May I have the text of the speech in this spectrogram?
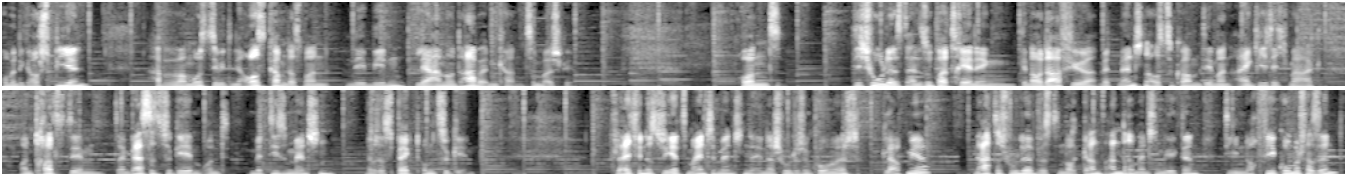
unbedingt auch spielen, aber man muss mit ihnen auskommen, dass man neben ihnen lernen und arbeiten kann, zum Beispiel. Und die Schule ist ein super Training, genau dafür, mit Menschen auszukommen, die man eigentlich nicht mag und trotzdem sein Bestes zu geben und mit diesen Menschen mit Respekt umzugehen. Vielleicht findest du jetzt manche Menschen in der Schule schon komisch. Glaub mir, nach der Schule wirst du noch ganz andere Menschen begegnen, die noch viel komischer sind,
